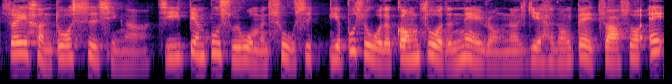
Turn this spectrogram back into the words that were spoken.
所以很多事情啊，即便不属于我们处事，也不属于我的工作的内容呢，也很容易被抓说，哎，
